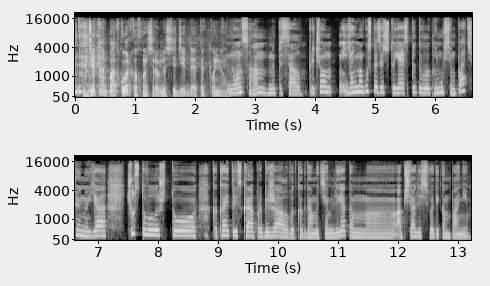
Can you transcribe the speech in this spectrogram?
Где-то на подкорках он все равно сидит, да, я так понял? Но он сам написал. Причем я не могу сказать, что я испытывала к нему симпатию, но я чувствовала, что какая-то искра пробежала, вот когда мы тем летом э, общались в этой компании.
